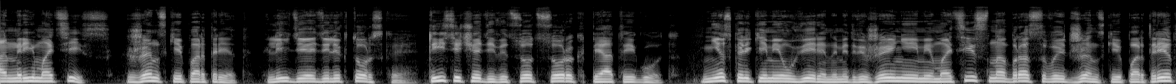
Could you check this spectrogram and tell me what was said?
Анри Матис. Женский портрет. Лидия Делекторская. 1945 год. Несколькими уверенными движениями Матис набрасывает женский портрет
